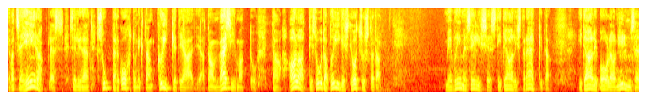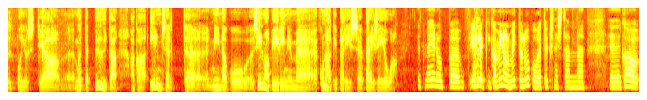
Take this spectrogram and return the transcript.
Ja vaat see Herakles, selline superkohtunik, ta on kõiketeadja, ta on väsimatu, ta alati suudab õigesti otsustada. me võime sellisest ideaalist rääkida, ideaali poole on ilmselt põhjust ja mõtet püüda, aga ilmselt äh, nii nagu silmapiirini me kunagi päris, päris ei jõua et meenub äh, jällegi ka minul mitu lugu, et üks neist on äh, ka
